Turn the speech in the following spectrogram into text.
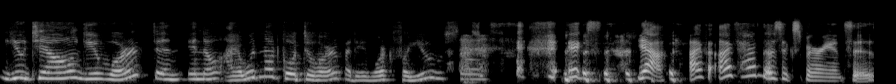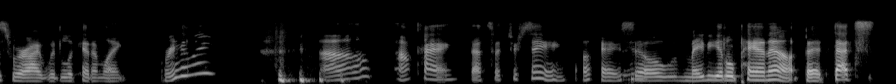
you gelled, you worked, and you know, I would not go to her, but it worked for you. So yeah, I've I've had those experiences where I would look at them like, really? oh, okay. That's what you're saying. Okay. Yeah. So maybe it'll pan out. But that's,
